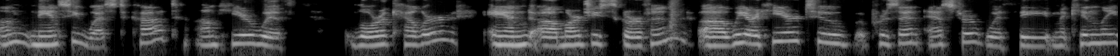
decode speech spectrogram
I'm Nancy Westcott. I'm here with Laura Keller and uh, Margie Skirvin. Uh, we are here to present Esther with the McKinley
